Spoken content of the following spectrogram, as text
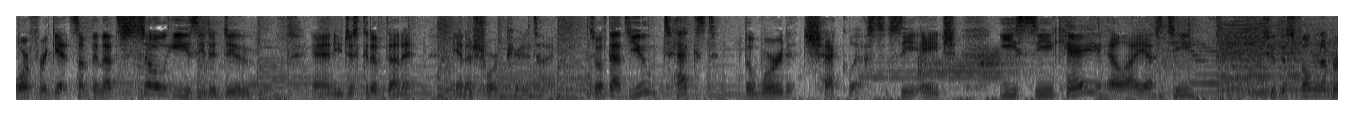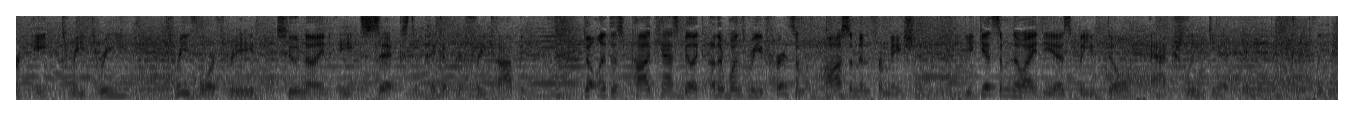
or forget something that's so easy to do, and you just could have done it in a short period of time. So if that's you, text the word checklist, C H E C K L I S T, to this phone number 833 343 2986 to pick up your free copy. Don't let this podcast be like other ones where you've heard some awesome information, you get some new ideas, but you don't actually get anything completed.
